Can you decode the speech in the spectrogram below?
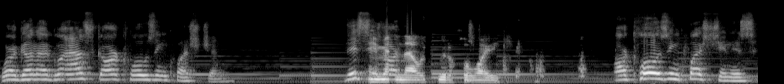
we're gonna ask our closing question. This is our Amen. That was beautiful, Whitey. Our closing question is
